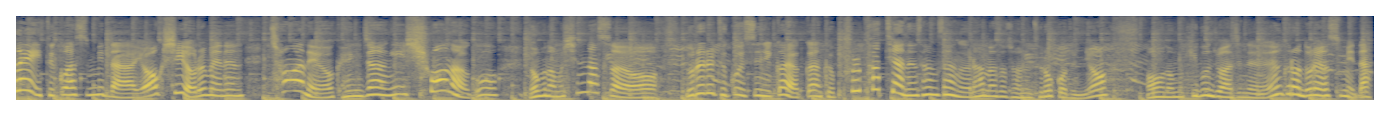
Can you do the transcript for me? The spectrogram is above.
플레이 듣고 왔습니다. 역시 여름에는 청하네요. 굉장히 시원하고 너무너무 신났어요. 노래를 듣고 있으니까 약간 그 풀파티 하는 상상을 하면서 저는 들었거든요. 어, 너무 기분 좋아지는 그런 노래였습니다.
